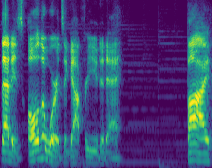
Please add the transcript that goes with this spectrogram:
that is all the words I got for you today. Bye.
